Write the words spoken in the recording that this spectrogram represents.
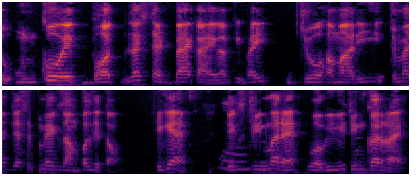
तो उनको एक बहुत लाइक सेटबैक आएगा कि भाई जो हमारी जो मैं जैसे तुम्हें एग्जांपल देता हूँ ठीक है? तो एक स्ट्रीमर है वो अभी भी स्ट्रीम कर रहा है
